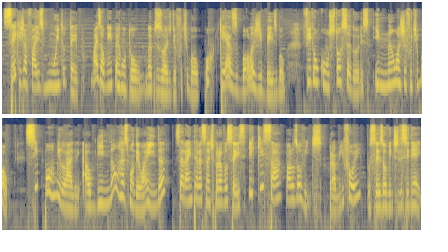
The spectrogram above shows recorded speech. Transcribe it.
Sei que já faz muito tempo, mas alguém perguntou no episódio de futebol por que as bolas de beisebol ficam com os torcedores e não as de futebol. Se por milagre alguém não respondeu ainda, será interessante para vocês e quiçá para os ouvintes. Para mim foi, vocês ouvintes decidem aí.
